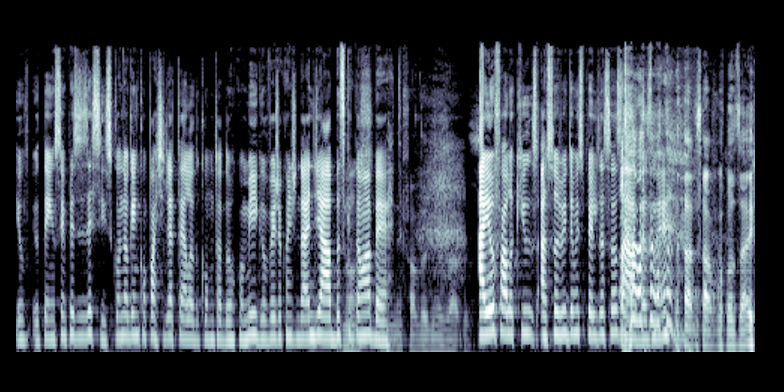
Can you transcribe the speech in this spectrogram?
eu, eu tenho sempre esse exercício. Quando alguém compartilha a tela do computador comigo, eu vejo a quantidade de abas Nossa, que estão abertas. Nem falo das minhas abas. Aí eu falo que a sua vida é um espelho das suas abas, né? as abas aí,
